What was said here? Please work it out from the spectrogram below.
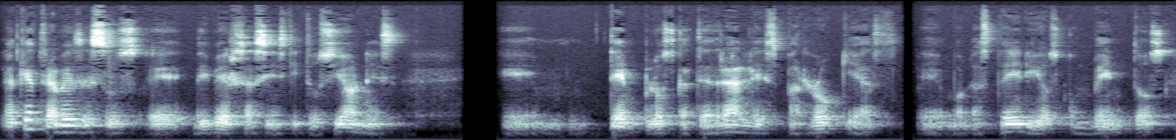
la que a través de sus eh, diversas instituciones, eh, templos, catedrales, parroquias, eh, monasterios, conventos,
